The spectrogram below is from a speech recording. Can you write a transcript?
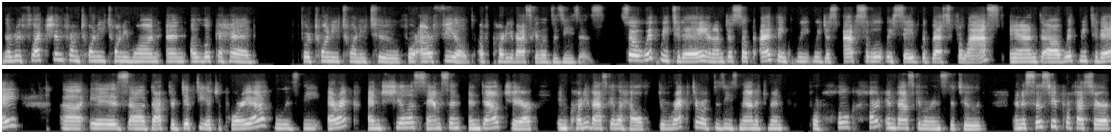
the reflection from 2021 and a look ahead for 2022 for our field of cardiovascular diseases. So with me today, and I'm just so, I think we, we just absolutely saved the best for last. And uh, with me today uh, is uh, Dr. Dipti Itchhaporia, who is the Eric and Sheila Sampson Endowed Chair in Cardiovascular Health, Director of Disease Management for Hoag Heart and Vascular Institute, and Associate Professor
